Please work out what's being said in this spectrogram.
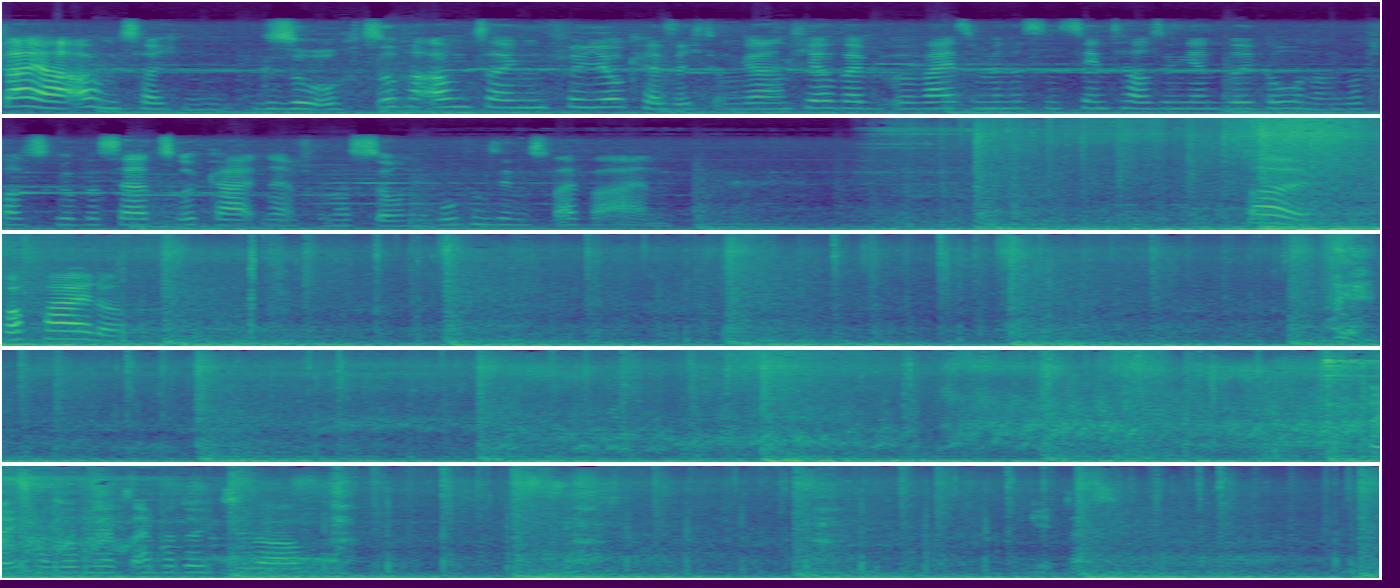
Flyer, Augenzeugen gesucht. Suche Augenzeugen für Yokai-Sichtung. Garantiere bei Beweisen mindestens 10.000 Yen Belohnung. Bevorzuge bisher zurückgehaltene Informationen. Rufen Sie im Zweifel ein. Toll. Frau Pfeile. So, ich versuche jetzt einfach durchzulaufen.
